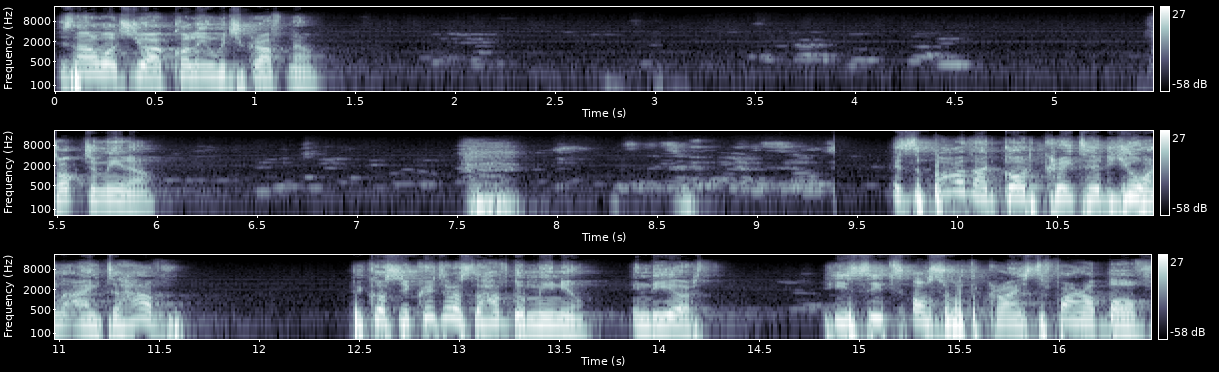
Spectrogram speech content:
Is that what you are calling witchcraft now? Talk to me now. It's the power that God created you and I to have. Because He created us to have dominion in the earth. He seats us with Christ far above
